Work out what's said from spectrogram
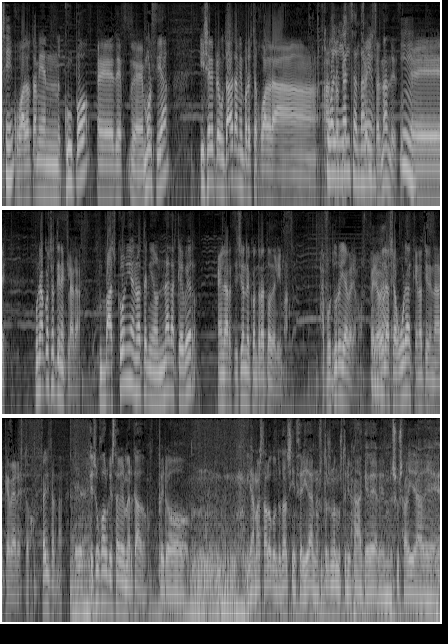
Sí. jugador también cupo eh, de eh, Murcia. Y se le preguntaba también por este jugador a, a Igual Félix también. Fernández. Mm. Eh, una cosa tiene clara. Vasconia no ha tenido nada que ver en la rescisión del contrato de Lima. A futuro ya veremos. Pero él asegura que no tiene nada que ver esto. Félix Fernández. Es un jugador que está en el mercado, pero. mm, Y además te hablo con total sinceridad. Nosotros no hemos tenido nada que ver en su salida de.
